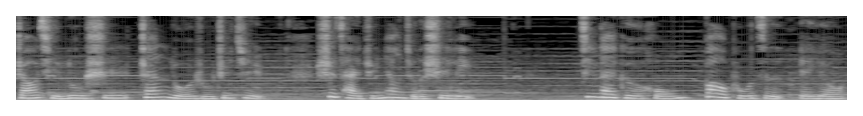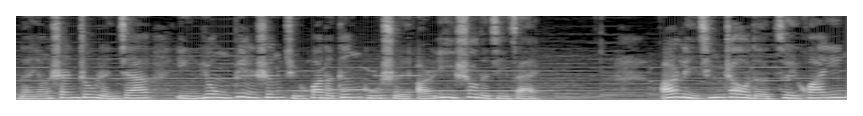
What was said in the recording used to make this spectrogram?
朝起露湿沾罗襦之句，是采菊酿酒的事例。晋代葛洪《抱朴子》也有南阳山中人家饮用变生菊花的干谷水而益寿的记载。而李清照的《醉花阴》，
